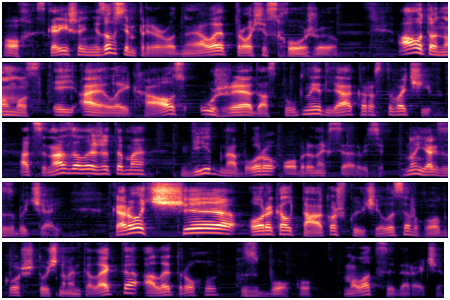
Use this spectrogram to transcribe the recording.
Ох, скоріше, не зовсім природною, але трохи схожою. Autonomous AI Lakehouse уже доступний для користувачів, а ціна залежатиме від набору обраних сервісів. Ну, як зазвичай. Коротше, Oracle також включилася в гонку штучного інтелекту, але трохи збоку. Молодці, до речі.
